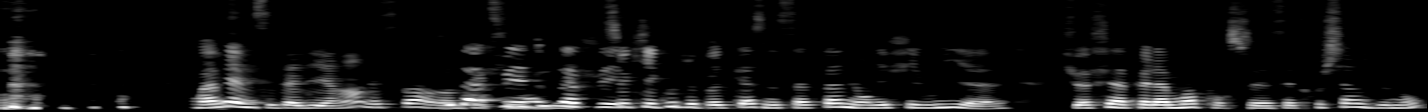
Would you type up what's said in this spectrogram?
Moi-même, c'est-à-dire, hein, n'est-ce pas Tout à fait, tout à fait. Ceux qui écoutent le podcast ne savent pas, mais en effet, oui, tu as fait appel à moi pour cette recherche de nom.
